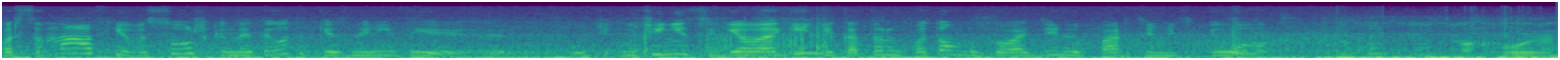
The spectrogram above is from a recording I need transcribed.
Фарсонафьева, Сошкина, это вот такие знаменитые э, ученицы геологини, которые потом руководили партиями геологов. Похоже.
